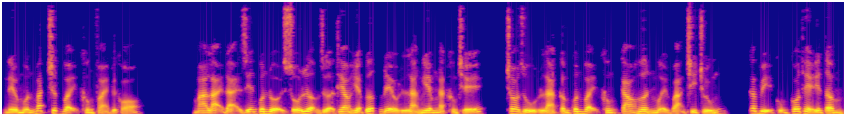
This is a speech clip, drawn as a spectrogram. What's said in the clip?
nếu muốn bắt trước vậy không phải việc khó mà lại đại diễn quân đội số lượng dựa theo hiệp ước đều là nghiêm ngặt khống chế, cho dù là cấm quân vậy không cao hơn mười vạn chi chúng, các vị cũng có thể yên tâm,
